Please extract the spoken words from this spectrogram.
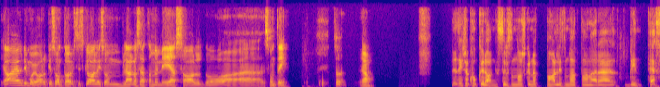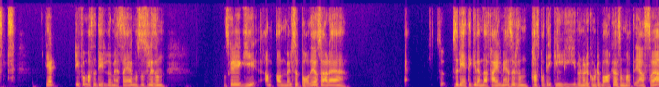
Ja, de må jo ha noe sånt da, hvis de skal liksom lære seg dette med mersalg og uh, sånne ting. Så, ja. Det er sånn konkurranse. Liksom, nå skal du ha liksom den der eh, blindtest. De, er, de, får masse dildoer med seg hjem, og så skal, liksom, skal de gi an anmeldelse på dem, og så er det så, så vet ikke hvem det er feil med. så liksom, Pass på at de ikke lyver når de kommer tilbake. Som at, ja, så ja,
